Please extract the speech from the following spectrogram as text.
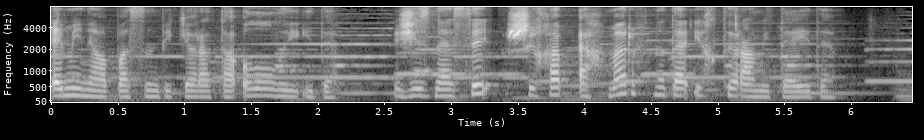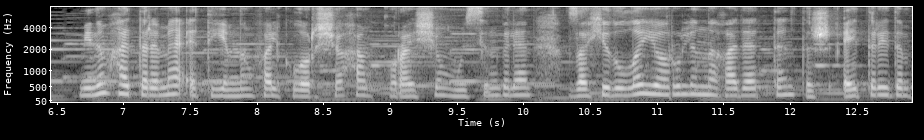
Әминә апасын бик ярата, олылый иде. Җизнәсе Шихаб Әхмәровны да ихтирам итә иде. Минем хәтеремә әтиемнең фольклорчы һәм курайчы Мусин белән Захидулла Яруллинны гадәттән тыш, әйтер идем,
